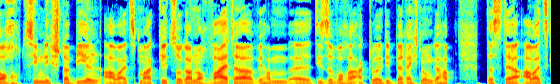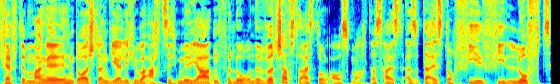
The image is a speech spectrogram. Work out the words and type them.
doch ziemlich stabilen Arbeitsmarkt, geht sogar noch weiter. Wir haben äh, diese Woche aktuell die Berechnung gehabt, dass der Arbeitskräftemangel in Deutschland jährlich über 80 Milliarden verlorene Wirtschaftsleistung ausmacht. Das heißt also, da ist noch viel, viel Luft.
